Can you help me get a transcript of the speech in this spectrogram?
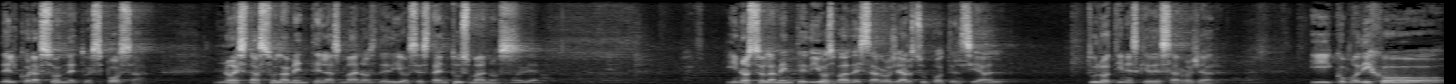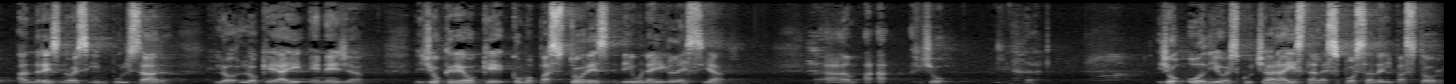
del corazón de tu esposa no está solamente en las manos de Dios, está en tus manos. Muy bien. Y no solamente Dios va a desarrollar su potencial, tú lo tienes que desarrollar. Y como dijo Andrés, no es impulsar lo, lo que hay en ella. Yo creo que como pastores de una iglesia, am, a- a- yo, yo odio escuchar, ahí está la esposa del pastor.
